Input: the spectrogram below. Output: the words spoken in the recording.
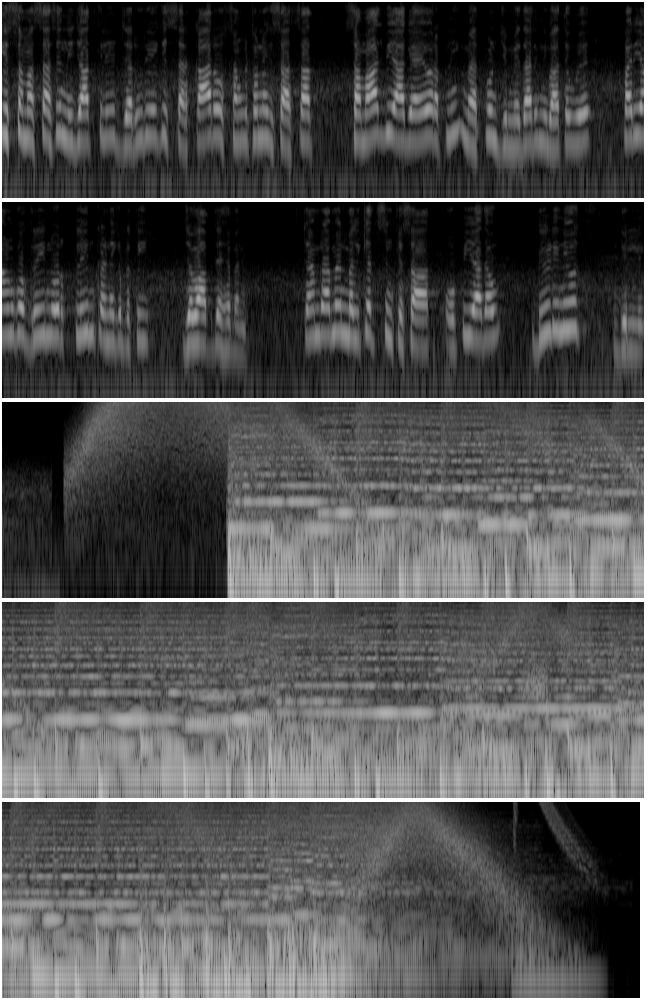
इस समस्या से निजात के लिए ज़रूरी है कि सरकार और संगठनों के साथ साथ समाज भी आगे आए और अपनी महत्वपूर्ण ज़िम्मेदारी निभाते हुए पर्यावरण को ग्रीन और क्लीन करने के प्रति जवाबदेह बने। कैमरामैन मलिकत सिंह के साथ OP Yadav DD news Delhi.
